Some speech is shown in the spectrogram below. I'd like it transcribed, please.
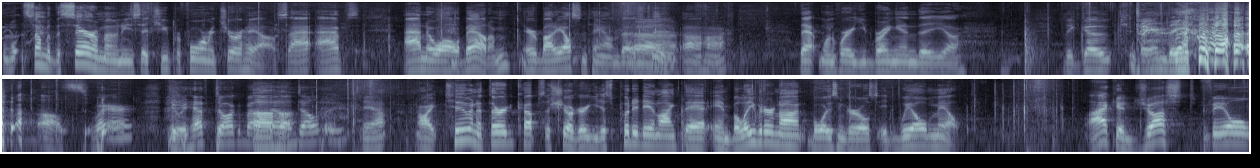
some of the ceremonies that you perform at your house. I, I've, I know all about them. Everybody else in town does too. Uh-huh. That one where you bring in the, uh, the goat and the, I'll swear. Do we have to talk about that Uh-huh. on television? Yeah. All right, two and a third cups of sugar. You just put it in like that, and believe it or not, boys and girls, it will melt. I can just feel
